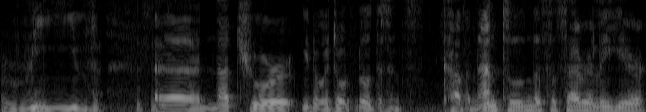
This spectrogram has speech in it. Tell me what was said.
a riv. Uh, not sure, you know, I don't know that it's covenantal necessarily here,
